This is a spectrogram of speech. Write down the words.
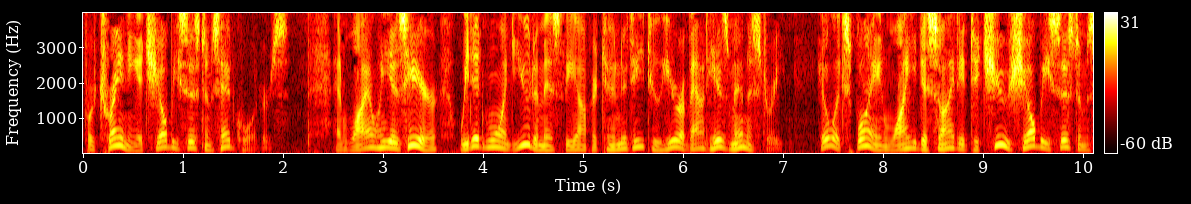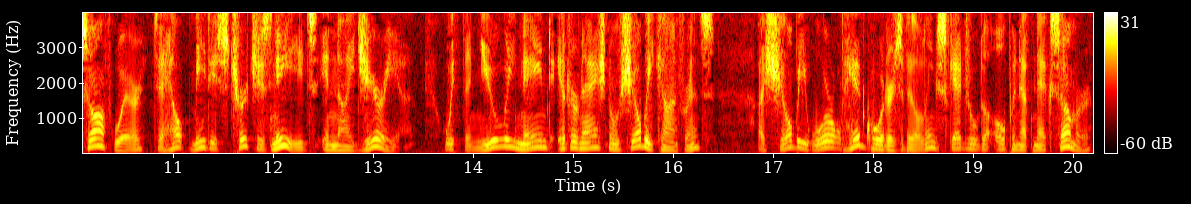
for training at Shelby Systems headquarters. And while he is here, we didn't want you to miss the opportunity to hear about his ministry. He'll explain why he decided to choose Shelby Systems software to help meet his church's needs in Nigeria. With the newly named International Shelby Conference, a Shelby World Headquarters building scheduled to open up next summer,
